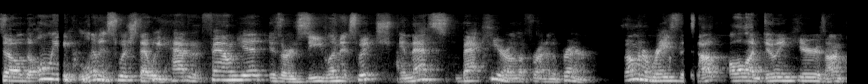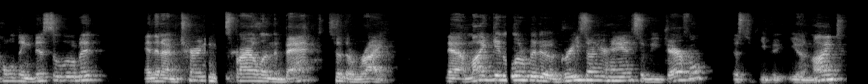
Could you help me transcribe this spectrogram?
So the only limit switch that we haven't found yet is our Z limit switch, and that's back here on the front of the printer. So I'm going to raise this up. All I'm doing here is I'm holding this a little bit, and then I'm turning the spiral in the back to the right. Now, it might get a little bit of grease on your hands, so be careful, just to keep you in mind. So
